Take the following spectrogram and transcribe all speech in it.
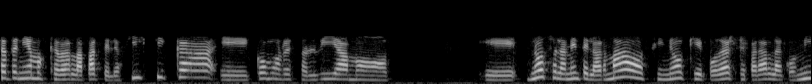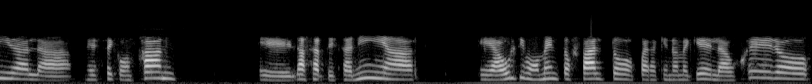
ya teníamos que ver la parte logística, eh, cómo resolvíamos eh, no solamente el armado, sino que poder separar la comida, la second hand, eh, las artesanías, eh, a último momento falto para que no me quede el agujero,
